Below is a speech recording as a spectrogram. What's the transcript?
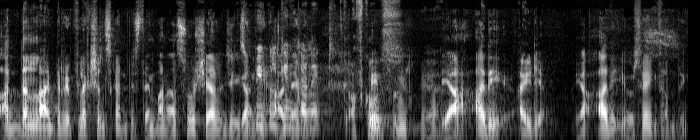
అద్దం లాంటి రిఫ్లెక్షన్స్ కనిపిస్తాయి మన సోషియాలజీ కానీ people ఆ can టైంలో connect. Of course, People- yeah. Yeah అది ఐడియా యా అది యువర్ సేయింగ్ సంథింగ్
